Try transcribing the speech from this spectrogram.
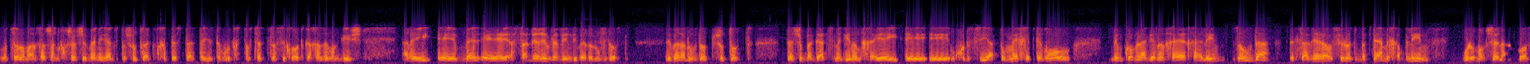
רוצה לומר לך שאני חושב שבני גנץ פשוט רק מחפש את ההזדמנות לפוצץ את השיחות, ככה זה מרגיש. הרי אה, ב, אה, השר יריב לוין דיבר על עובדות. דיבר על עובדות פשוטות. זה שבג"ץ מגן על חיי אה, אה, אוכלוסייה תומכת טרור במקום להגן על חיי החיילים, זו עובדה. לצערי הרב אפילו את בתי המחבלים הוא לא מרשה להרוס,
